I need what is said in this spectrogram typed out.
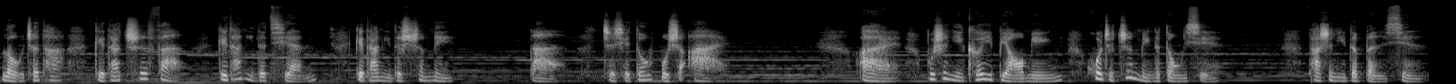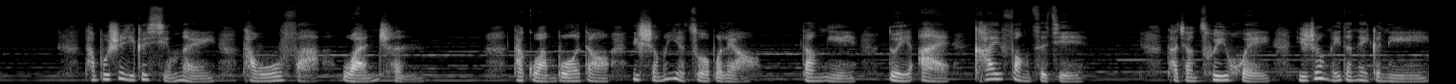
搂着他，给他吃饭，给他你的钱，给他你的生命，但这些都不是爱。爱不是你可以表明或者证明的东西，它是你的本性，它不是一个行为，它无法完成，它广播到你什么也做不了。当你对爱开放自己，它将摧毁你认为的那个你，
